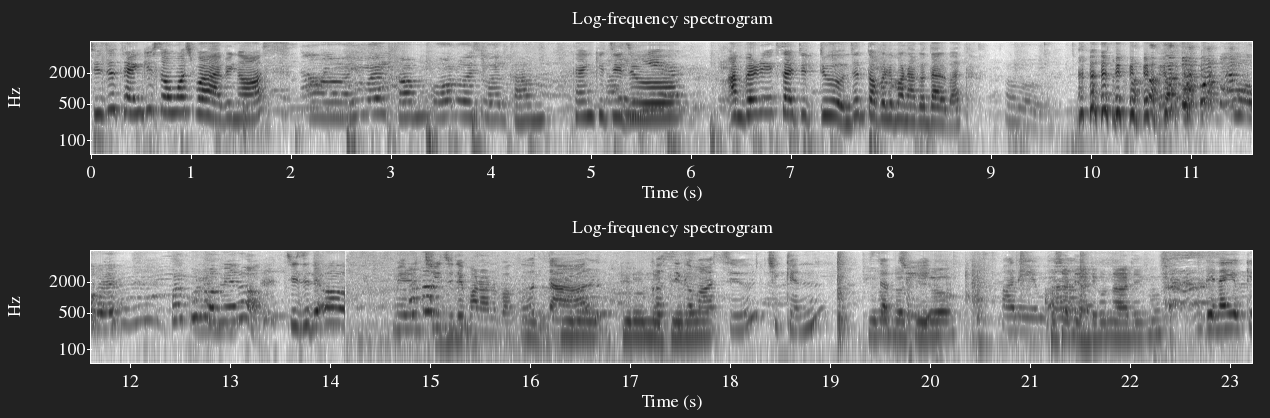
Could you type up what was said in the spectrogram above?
Chiju thank you so much for having us welcome always welcome thank you Chiju I'm very excited to हुन्छ नि तपाईँले बनाएको दाल भात चिजुले ओ मेरो चिजुले बनाउनु भएको दाल खसीको मासु चिकन सब्जी अनि भेना यो के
